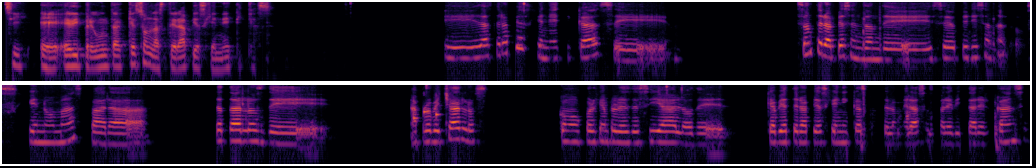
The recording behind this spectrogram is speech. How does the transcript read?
Sí, eh, Eddie pregunta, ¿qué son las terapias genéticas? Eh, las terapias genéticas eh, son terapias en donde se utilizan a los genomas para tratarlos de aprovecharlos. Como por ejemplo les decía lo de que había terapias génicas con telomerasas para evitar el cáncer.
